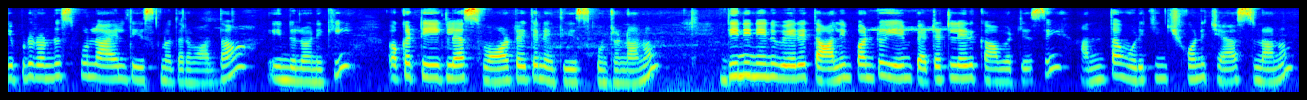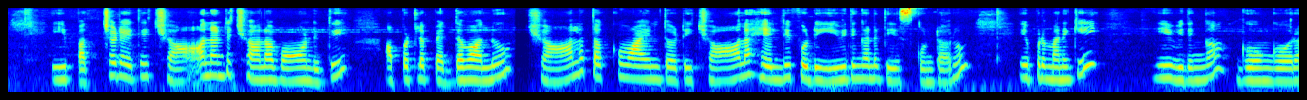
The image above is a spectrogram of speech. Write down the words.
ఇప్పుడు రెండు స్పూన్ల ఆయిల్ తీసుకున్న తర్వాత ఇందులోనికి ఒక టీ గ్లాస్ వాటర్ అయితే నేను తీసుకుంటున్నాను. దీన్ని నేను వేరే తాలింపు అంటూ ఏం పెట్టట్లేదు కాబట్టేసి అంతా ఉడికించుకొని చేస్తున్నాను. ఈ పచ్చడి అయితే చాలా అంటే చాలా బాగుండిద్ది. అప్పట్లో పెద్దవాళ్ళు చాలా తక్కువ ఆయిల్ తోటి చాలా హెల్దీ ఫుడ్ ఈ విధంగానే తీసుకుంటారు. ఇప్పుడు మనకి ఈ విధంగా గోంగూర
